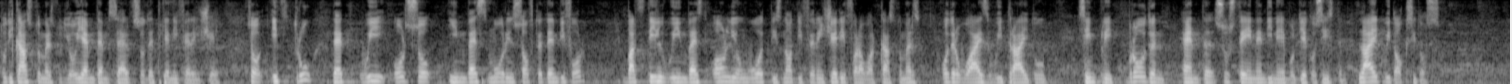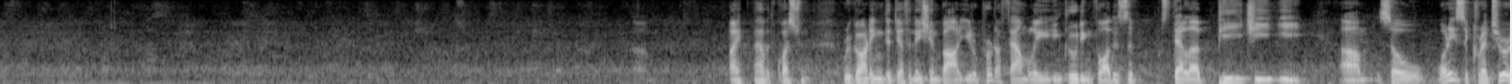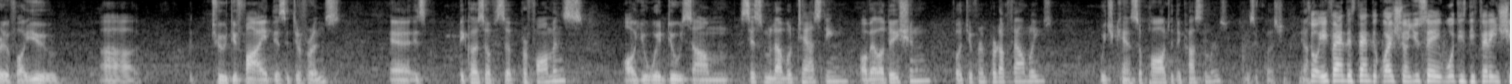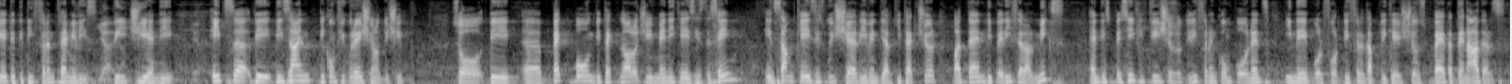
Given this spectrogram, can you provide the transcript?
to the customers, to the OEM themselves, so that can differentiate. So it's true that we also invest more in software than before, but still we invest only on what is not differentiated for our customers. Otherwise, we try to simply broaden and uh, sustain and enable the ecosystem, like with Oxidos. I have a question. Regarding the definition about your product family, including for this Stellar PGE, um, so what is the criteria for you uh, to define this difference? Uh, is because of the performance, or you will do some system level testing or validation for different product families? Which can support the customers? Is the question. Yeah. So if I understand the question, you say what is differentiated the different families, yeah, P, G, and E. Yeah. It's uh, the design, the configuration of the chip. So the uh, backbone, the technology in many cases is the same. In some cases, we share even the architecture, but then the peripheral mix and the specific features of the different components enable for different applications better than others.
